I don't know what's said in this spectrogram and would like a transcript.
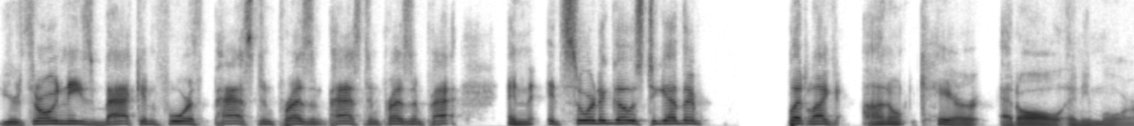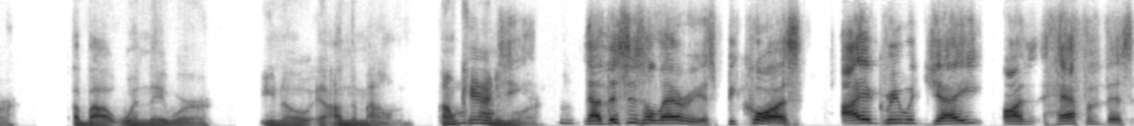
you're throwing these back and forth, past and present, past and present, past, and it sort of goes together. But like, I don't care at all anymore about when they were, you know, on the mountain. I don't care anymore. Now this is hilarious because I agree with Jay on half of this,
